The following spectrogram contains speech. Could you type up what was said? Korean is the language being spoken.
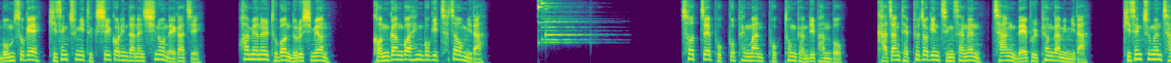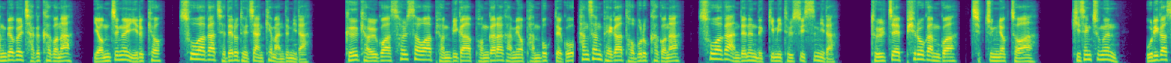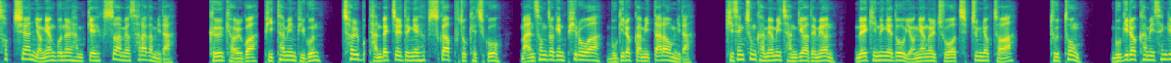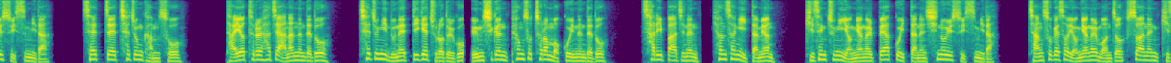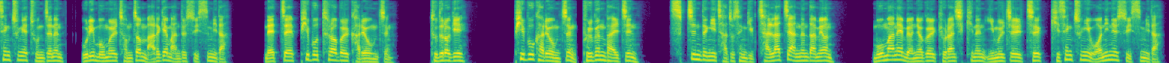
몸속에 기생충이 득실거린다는 신호 4가지. 화면을 두 번 누르시면 건강과 행복이 찾아옵니다. 첫째 복부 팽만 복통 변비 반복. 가장 대표적인 증상은 장 내 불편감입니다. 기생충은 장벽을 자극하거나 염증을 일으켜 소화가 제대로 되지 않게 만듭니다. 그 결과 설사와 변비가 번갈아 가며 반복되고 항상 배가 더부룩하거나 소화가 안 되는 느낌이 들 수 있습니다. 둘째, 피로감과 집중력 저하. 기생충은 우리가 섭취한 영양분을 함께 흡수하며 살아갑니다. 그 결과 비타민 B군, 철분, 단백질 등의 흡수가 부족해지고 만성적인 피로와 무기력감이 따라옵니다. 기생충 감염이 장기화되면 뇌 기능에도 영향을 주어 집중력 저하, 두통, 무기력함이 생길 수 있습니다. 셋째, 체중 감소. 다이어트를 하지 않았는데도 체중이 눈에 띄게 줄어들고 음식은 평소처럼 먹고 있는데도 살이 빠지는 현상이 있다면 기생충이 영양을 빼앗고 있다는 신호일 수 있습니다. 장 속에서 영양을 먼저 흡수하는 기생충의 존재는 우리 몸을 점점 마르게 만들 수 있습니다. 넷째, 피부 트러블 가려움증. 두드러기, 피부 가려움증, 붉은 발진, 습진 등이 자주 생기고 잘낫지 않는다면 몸 안의 면역을 교란시키는 이물질 즉 기생충이 원인일 수 있습니다.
